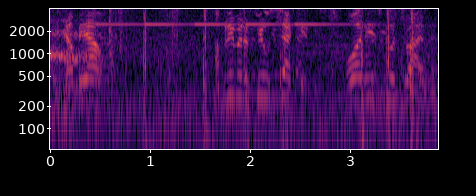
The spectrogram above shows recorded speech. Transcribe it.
Hey, help me out. I'm leaving in a few seconds. All I need is good driving.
